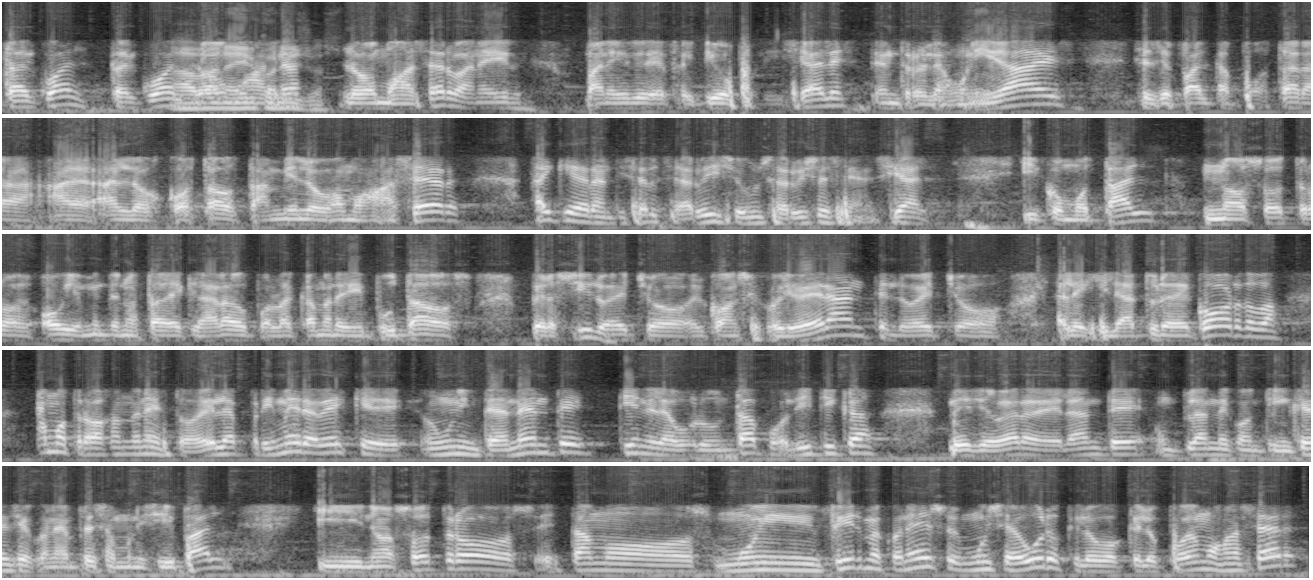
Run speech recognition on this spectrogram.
Tal cual, tal cual. Ah, lo, vamos a lo vamos a hacer, van a ir, van a ir efectivos policiales dentro de las unidades, si hace falta apostar a, los costados también lo vamos a hacer. Hay que garantizar el servicio, un servicio esencial. Y como tal, nosotros, obviamente no está declarado por la Cámara de Diputados, pero sí lo ha hecho el Consejo Liberante, lo ha hecho la legislatura de Córdoba. Estamos trabajando en esto. Es la primera vez que un intendente tiene la voluntad política de llevar adelante un plan de contingencia con la empresa municipal y nosotros estamos muy firmes con eso y muy seguros que lo, que lo podemos hacer,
